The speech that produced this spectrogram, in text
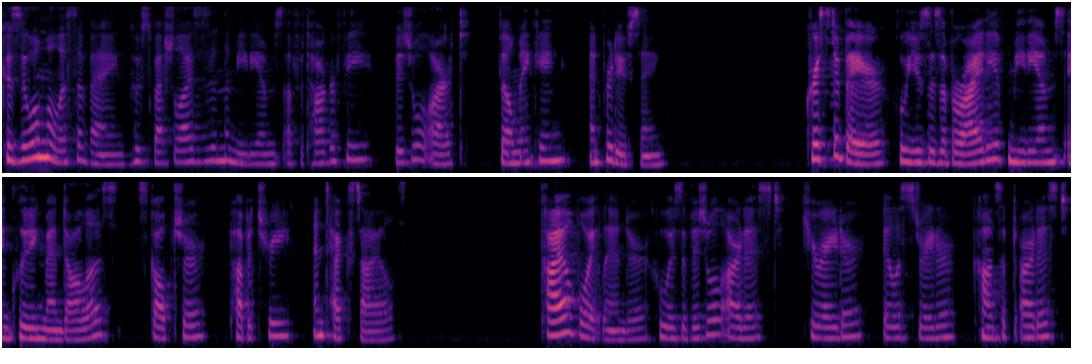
Kazua Melissa Vang, who specializes in the mediums of photography, visual art, filmmaking, and producing. Krista Bayer, who uses a variety of mediums including mandalas, sculpture, puppetry, and textiles. Kyle Voigtlander, who is a visual artist, curator, illustrator, concept artist,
